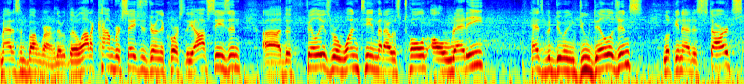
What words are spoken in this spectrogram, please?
Madison Bumgarner. There, there, were a lot of conversations during the course of the offseason. Uh, the Phillies were one team that I was told already has been doing due diligence, looking at his starts,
